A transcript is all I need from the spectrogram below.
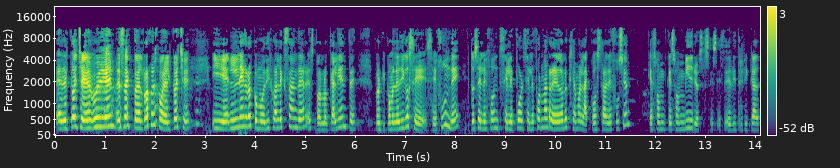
El coche, muy bien, exacto. El rojo es por el coche. Y el negro, como dijo Alexander, es por lo caliente. Porque, como les digo, se, se funde, entonces se, le, se le forma alrededor lo que se llama la costra de fusión, que son, que son vidrios, es, vitrificado.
